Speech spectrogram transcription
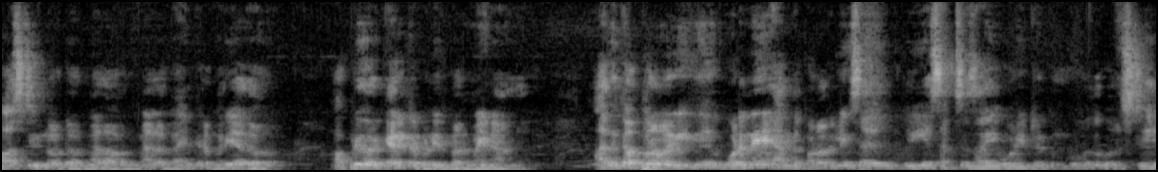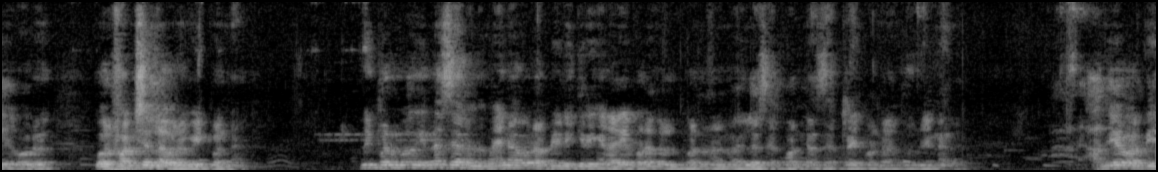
பாசிட்டிவ் நோட் அவர் மேலே அவர் மேலே பயங்கர மரியாதை வரும். அப்படி ஒரு கேரக்டர் பண்ணியிருப்பார் மைனாவில் அதுக்கப்புறம் உடனே அந்த படம் ரிலீஸ் ஆகி பெரிய சக்ஸஸ் ஆகி ஓடிட்டு இருக்கும்போது ஒரு ஸ்டே ஒரு ஒரு ஃபங்க்ஷனில் அவரை மீட் பண்ணேன். மீட் பண்ணும்போது என்ன சார் அந்த மைனாவோட அப்படியே நிற்கிறீங்க நிறைய படங்கள் பண்ணணும் இல்லை சார் பண்ணுறேன் சார் ட்ரை பண்ணுறேன் அப்படின்னாரு. அதே வார்த்தை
